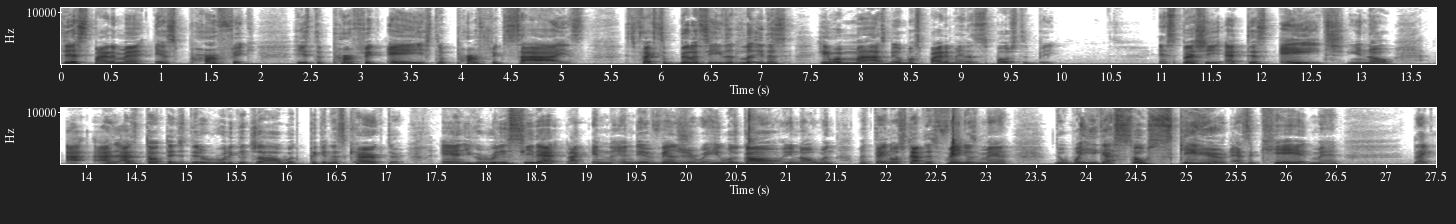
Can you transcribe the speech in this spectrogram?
This Spider-Man is perfect. He's the perfect age, the perfect size, his flexibility. He just look, he just he reminds me of what Spider-Man is supposed to be especially at this age, you know. I, I, I thought they just did a really good job with picking this character. And you can really see that like in in the Avengers when he was gone, you know, when when Thanos snapped his fingers, man. The way he got so scared as a kid, man. Like,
